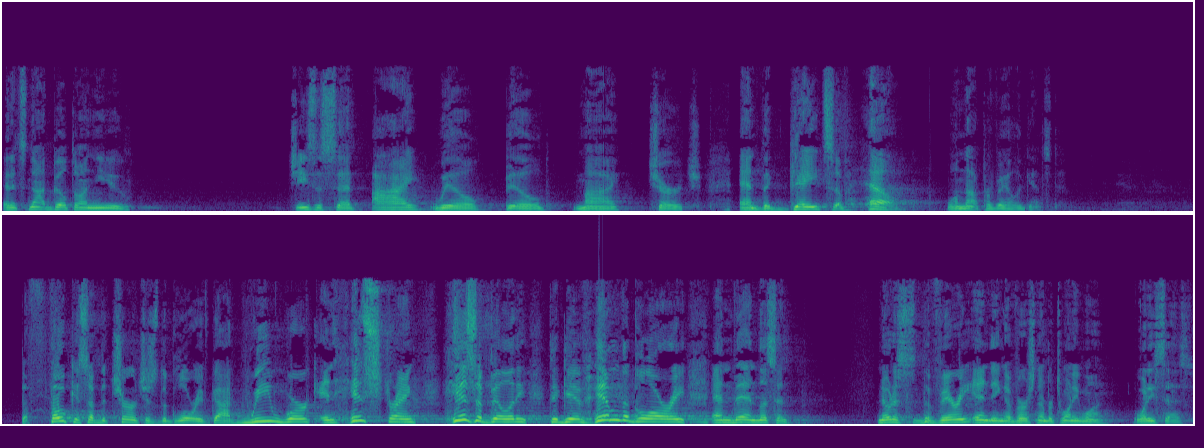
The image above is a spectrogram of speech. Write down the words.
and it's not built on you. Jesus said, I will build my church, and the gates of hell will not prevail against it. The focus of the church is the glory of God. We work in His strength, His ability to give Him the glory. And then, listen, notice the very ending of verse number 21, what He says.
